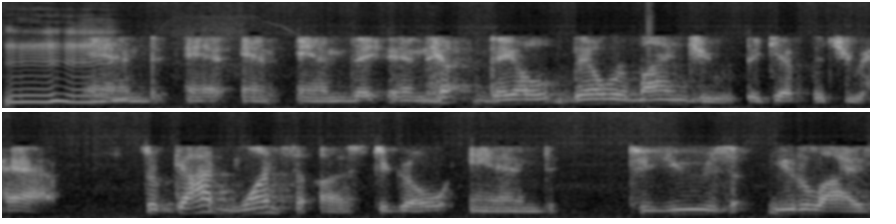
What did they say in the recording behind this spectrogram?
Mm-hmm. And, and and and they and they'll they'll remind you the gift that you have. So God wants us to go and to use utilize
